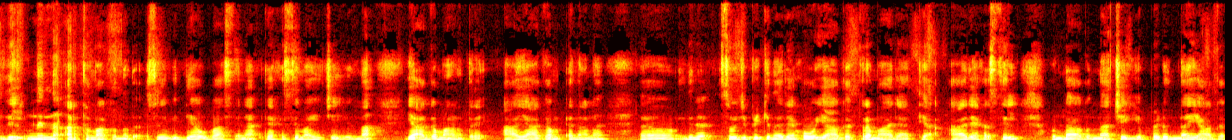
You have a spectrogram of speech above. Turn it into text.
ഇതിൽ നിന്ന് അർത്ഥമാക്കുന്നത്. ശ്രീവിദ്യ ഉപാസന രഹസ്യമായി ചെയ്യുന്ന യാഗമാണത്രേ. ആ യാഗം എന്നാണ് ഇതിന് സൂചിപ്പിക്കുന്നത്. രഹോയാഗ ക്രമാരാധ്യ ആ രഹസ്യത്തിൽ ഉണ്ടാകുന്ന ചെയ്യപ്പെടുന്ന യാഗ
